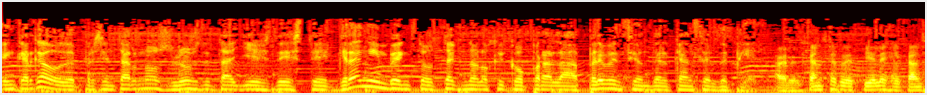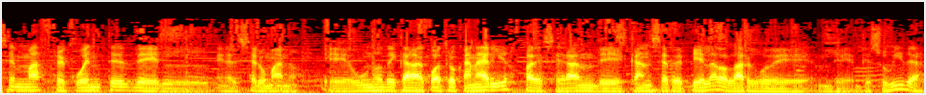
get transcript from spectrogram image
encargado de presentarnos los detalles de este gran invento tecnológico para la prevención del cáncer de piel. A ver, el cáncer de piel es el cáncer más frecuente del, en el ser humano. Eh, uno de cada cuatro canarios padecerán de cáncer de piel a lo largo de, su vida.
